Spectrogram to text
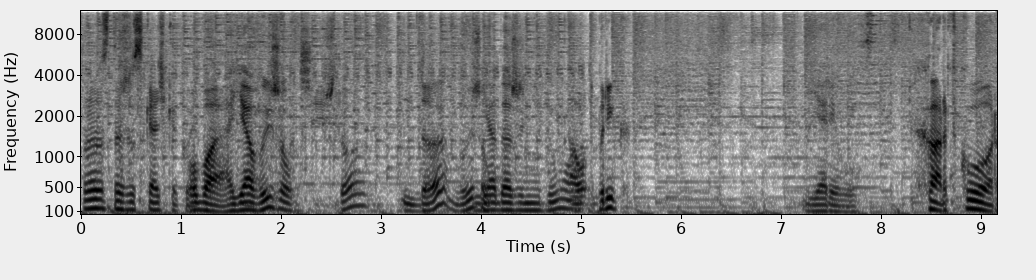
Просто же скач какой. Оба, а я выжил. Что? Да, выжил. Я даже не думал. Аутбрик. Я реву. Хардкор.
